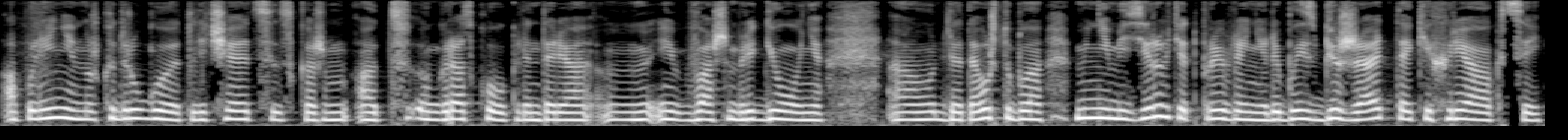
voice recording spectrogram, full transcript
опыления немножко другой, отличается, скажем, от городского календаря э, в вашем регионе, а, для того, чтобы минимизировать это проявление, либо избежать таких реакций.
